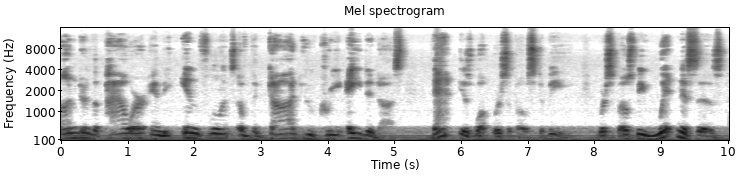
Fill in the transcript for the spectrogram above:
under the power and the influence of the God who created us. That is what we're supposed to be. We're supposed to be witnesses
